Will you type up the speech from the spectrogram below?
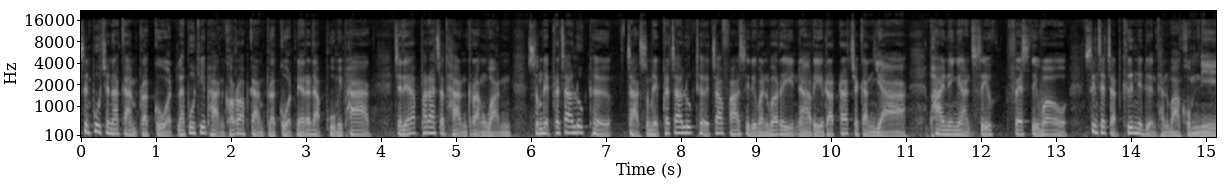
ซึ่งผู้ชนะการประกวด และผู้ที่ผ่านเข้ารอบการประกวดในระดับภูมิภาค จะได้รับพระราชทานรางวัล สมเด็จพระเจ้าลูกเธอ จากสมเด็จพระเจ้าลูกเธอเจ้าฟ้าสิริวัณวรีนารีรัตนราชกัญญา ภายในงานซิลเฟสติวัลซึ่งจะจัดขึ้นในเดือนธันวาคมนี้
